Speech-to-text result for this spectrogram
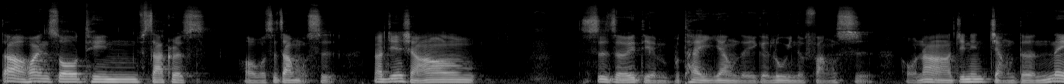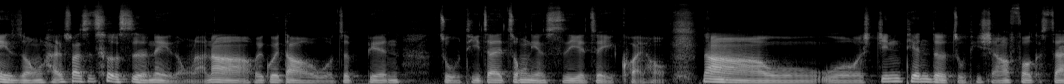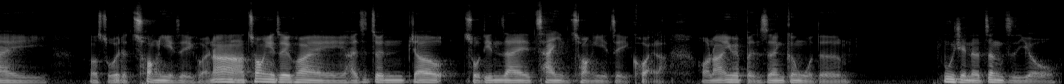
大家好，欢迎收听 Suckers 哦，我是詹姆士。那今天想要试着一点不太一样的一个录音的方式哦。那今天讲的内容还算是测试的内容啦。那回归到我这边主题，在中年失业这一块哈。那我我今天的主题想要 focus 在呃所谓的创业这一块。那创业这一块还是真比较锁定在餐饮创业这一块啦。哦，那因为本身跟我的目前的政治有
